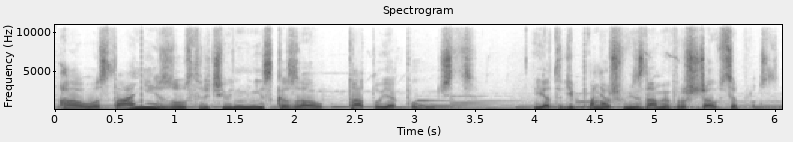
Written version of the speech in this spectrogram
А в останній зустрічі він мені сказав, тату, як вийде. Я тоді зрозумів, що він з нами прощався просто.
